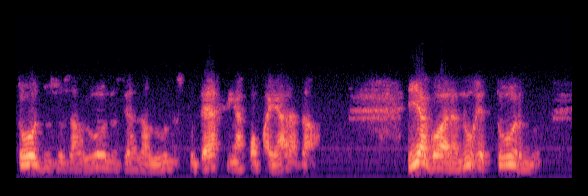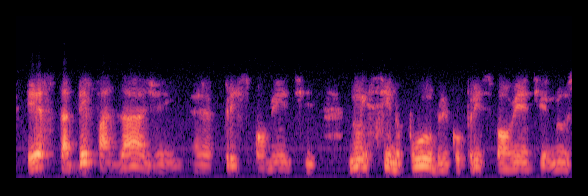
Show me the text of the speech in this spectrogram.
todos os alunos e as alunas pudessem acompanhar as aulas. E agora, no retorno, esta defasagem, eh, principalmente no ensino público, principalmente nos,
